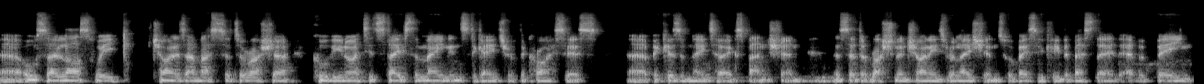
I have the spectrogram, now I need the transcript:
Uh, also, last week, China's ambassador to Russia called the United States the main instigator of the crisis uh, because of NATO expansion and said that Russian and Chinese relations were basically the best they had ever been.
